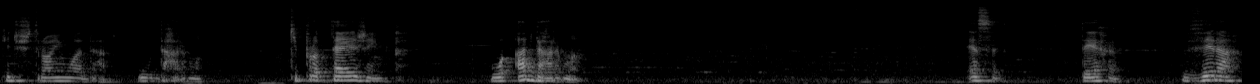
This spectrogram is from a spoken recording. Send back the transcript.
que destroem o Dharma, que protegem o Adharma. Essa terra verá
